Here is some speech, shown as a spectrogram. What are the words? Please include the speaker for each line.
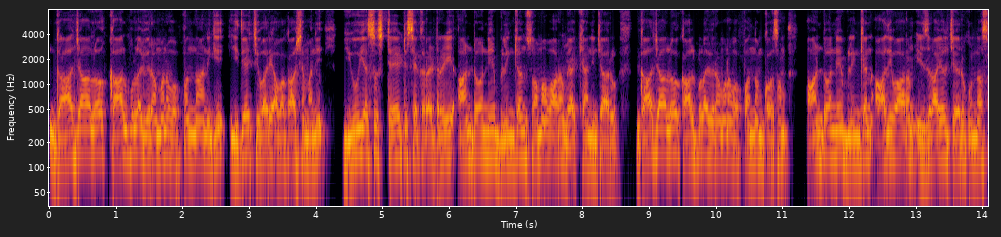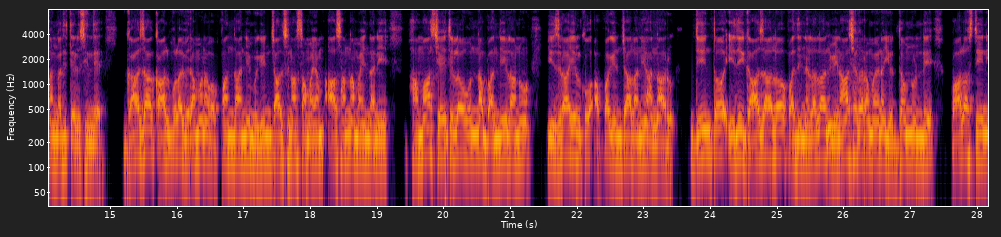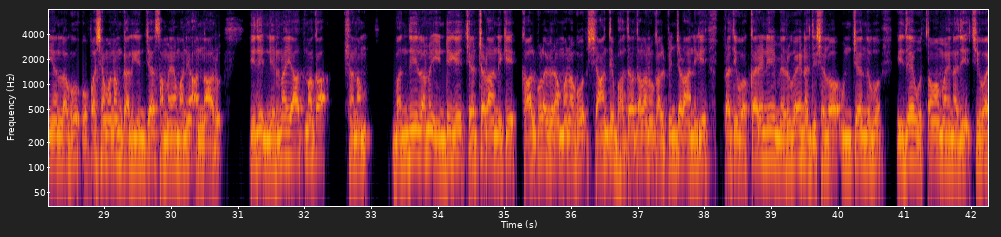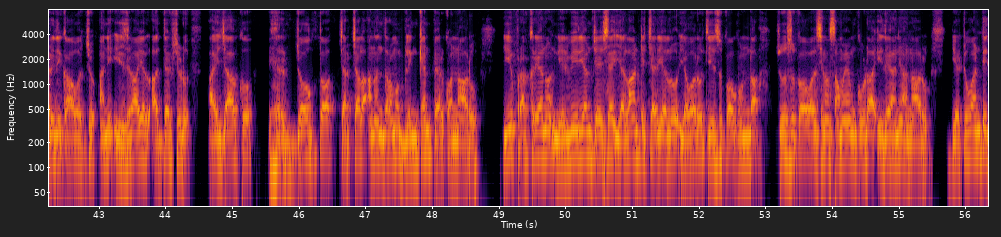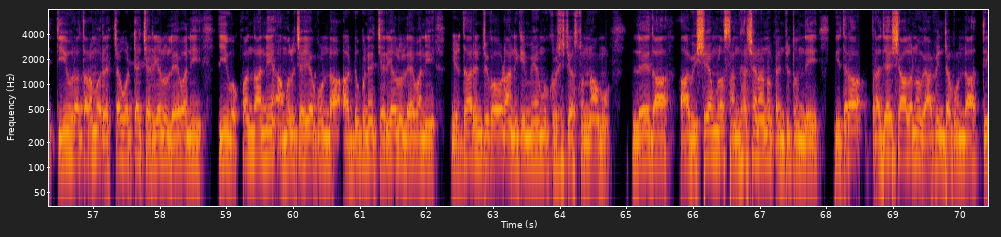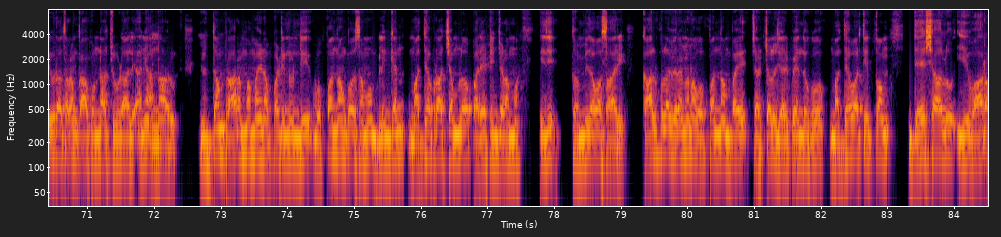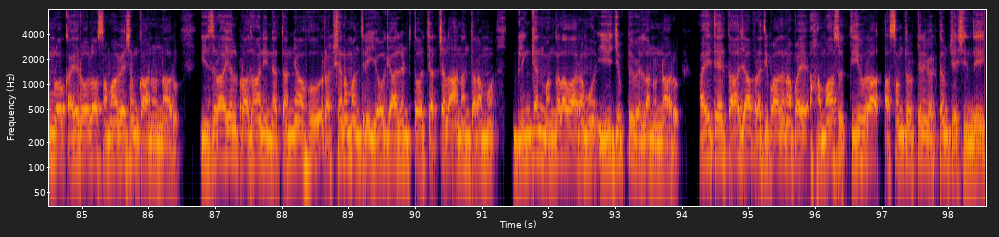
Speaker 1: గాజాలో కాల్పుల విరమణ ఒప్పందానికి ఇదే చివరి అవకాశమని US state secretary Antony Blinken సోమవారం వ్యాఖ్యానించారు. గాజాలో కాల్పుల విరమణ ఒప్పందం కోసం ఆంటోనీ బ్లింకెన్ ఆదివారం ఇజ్రాయెల్ చేరుకున్న సంగతి తెలిసిందే. గాజా కాల్పుల విరమణ ఒప్పందాన్ని ముగించాల్సిన సమయం ఆసన్నమైందని హమాస్ చేతిలో ఉన్న బందీలను ఇజ్రాయిల్కు అప్పగించాలని అన్నారు. దీంతో ఇది గాజాలో పది నెలల వినాశకరమైన యుద్ధం నుండి పాలస్తీనియన్లకు ఉపశమనం కలిగించే సమయమని అన్నారు. ఇది నిర్ణయాత్మక క్షణం. బందీలను ఇంటికి చేర్చడానికి కాల్పుల విరమణకు శాంతి భద్రతలను కల్పించడానికి ప్రతి ఒక్కరిని మెరుగైన దిశలో ఉంచేందుకు ఇదే ఉత్తమమైనది చివరిది కావచ్చు అని ఇజ్రాయెల్ అధ్యక్షుడు ఐజాక్ హెర్జోగ్తో చర్చల అనంతరము బ్లింకెన్ పేర్కొన్నారు. ఈ ప్రక్రియను నిర్వీర్యం చేసే ఎలాంటి చర్యలు ఎవరూ తీసుకోకుండా చూసుకోవాల్సిన సమయం కూడా ఇదే అని అన్నారు. ఎటువంటి తీవ్రతరము రెచ్చగొట్టే చర్యలు లేవని ఈ ఒప్పందాన్ని అమలు చేయకుండా అడ్డుకునే చర్యలు లేవని నిర్ధారించుకోవడానికి మేము కృషి చేస్తున్నాము. లేదా ఆ విషయంలో సంఘర్షణను పెంచుతుంది. ఇతర ప్రదేశాలను వ్యాపించకుండా తీవ్రతరం కాకుండా చూడాలి అని అన్నారు. యుద్ధం ప్రారంభమైనప్పటి నుండి ఒప్పందం కోసము బ్లింకెన్ మధ్యప్రాచ్యంలో పర్యటించడం ఇది తొమ్మిదవసారి. కాల్పుల విరమణ ఒప్పందంపై చర్చలు జరిపేందుకు మధ్యవర్తిత్వం దేశాలు ఈ వారంలో కైరోలో సమావేశం కానున్నారు. ఇజ్రాయెల్ ప్రధాని నెతన్యాహు రక్షణ మంత్రి యో గ్యాలెంట్తో చర్చల అనంతరము బ్లింకెన్ మంగళవారము ఈజిప్టు వెళ్ళనున్నారు. అయితే తాజా ప్రతిపాదనపై హమాసు తీవ్ర అసంతృప్తిని వ్యక్తం చేసింది.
